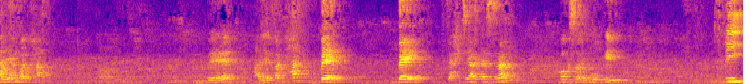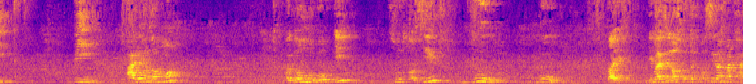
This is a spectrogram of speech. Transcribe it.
عليها فتحة. الباء عليها فتحة. باء. باء. تحتها كسرة. بكسر بقي. بي عليها ضمة بضم بقي صوت قصير. بو. بو. طيب يبقى دي الأصوات القصيرة فتحة.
